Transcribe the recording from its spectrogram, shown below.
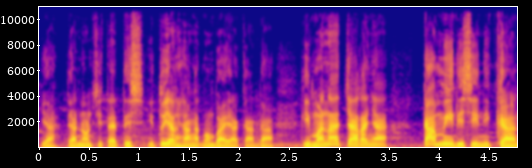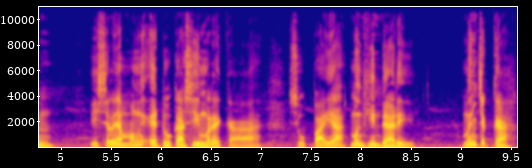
ya dan non sintetis itu yang sangat membahayakan. Nah gimana caranya kami di sini kan istilahnya mengedukasi mereka supaya menghindari mencegah.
